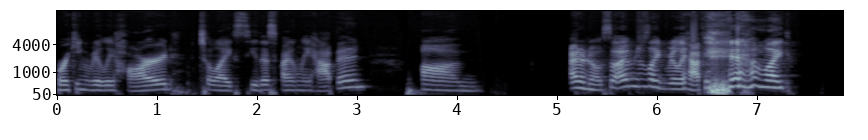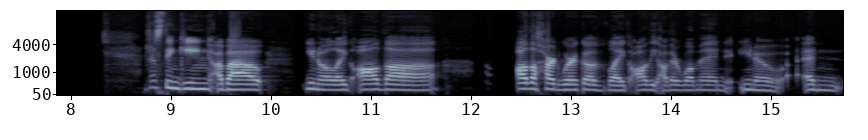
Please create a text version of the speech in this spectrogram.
working really hard to like see this finally happen. Um I don't know. So I'm just like really happy. I'm like just thinking about, you know, like all the all the hard work of like all the other women, you know, and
